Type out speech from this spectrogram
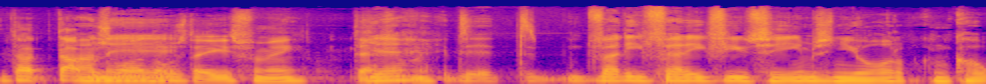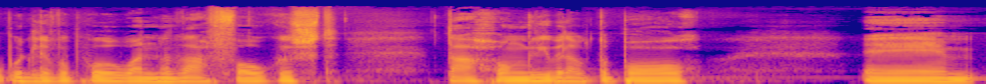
That that was And, one of uh, those days for me. Definitely. Yeah, it, it, very, very few teams in Europe can cope with Liverpool when they're that focused, that hungry without the ball. Um,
